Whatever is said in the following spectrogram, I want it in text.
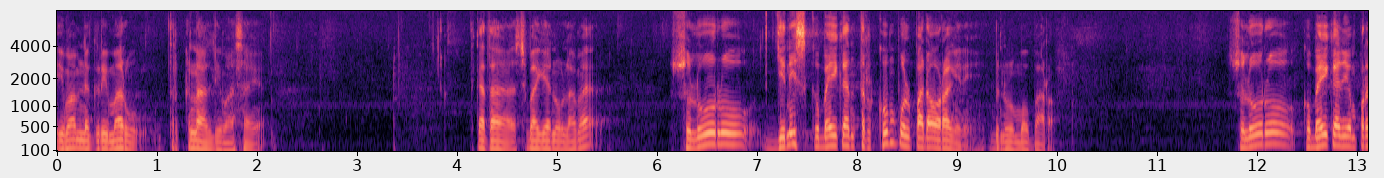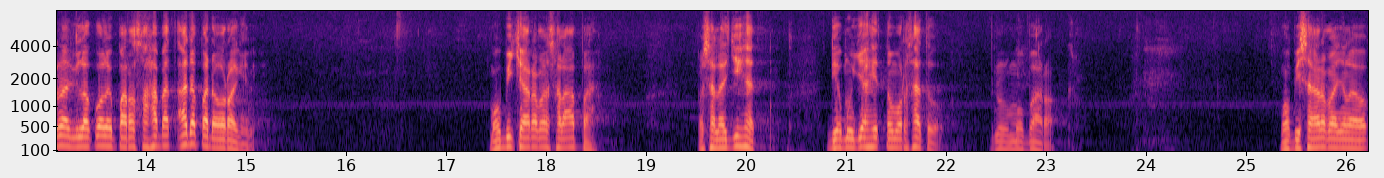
Imam negeri Maru terkenal di masanya. Kata sebagian ulama, seluruh jenis kebaikan terkumpul pada orang ini, Ibnul Mubarak. Seluruh kebaikan yang pernah dilakukan oleh para sahabat ada pada orang ini. Mau bicara masalah apa? Masalah jihad. Dia mujahid nomor satu. Ibnul Mubarak. Mau bicara masalah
